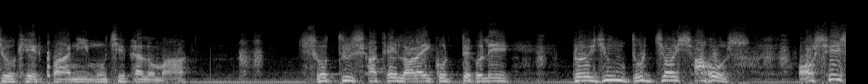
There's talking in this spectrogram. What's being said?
চোখের পানি মুছে ফেলো, মা। শত্রুর সাথে লড়াই করতে হলে প্রয়োজন দুর্জয় সাহস, অশেষ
